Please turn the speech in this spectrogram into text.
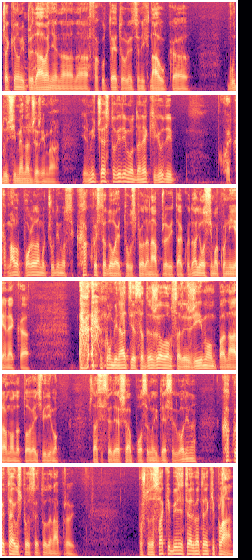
čak jedno mi predavanje na, na fakultetu organizacijalnih nauka budućim menadžerima. Jer mi često vidimo da neki ljudi koje kad malo pogledamo čudimo se kako je sad ovaj to uspeo da napravi i tako dalje, osim ako nije neka kombinacija sa državom, sa režimom, pa naravno onda to već vidimo šta se sve dešava posebno i deset godina. Kako je taj uspeo sve to da napravi? Pošto za svaki biznis treba da imate neki plan,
